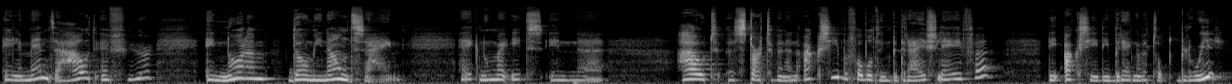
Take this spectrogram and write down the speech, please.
elementen hout en vuur enorm dominant zijn. ik noem maar iets, in uh, hout eh, starten we een actie, bijvoorbeeld in het bedrijfsleven. Die actie die brengen we tot bloei,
